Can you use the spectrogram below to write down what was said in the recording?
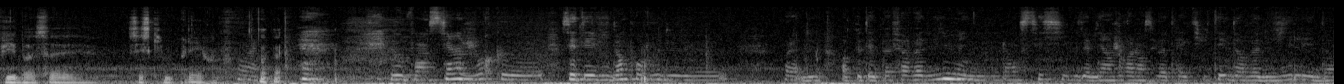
Puis bah c'est ce qui me plaît. Ouais. Vous pensiez un jour que c'était évident pour vous de, voilà, de alors peut-être pas faire votre vie, mais lancer, si vous aviez un jour à lancer votre activité dans votre ville et dans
